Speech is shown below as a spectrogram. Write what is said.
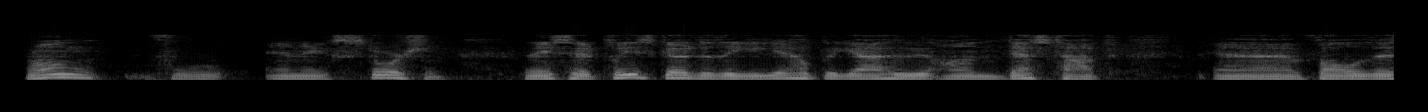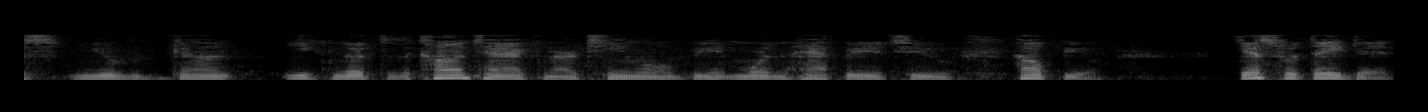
wrongful and extortion. And they said, please go to the help of Yahoo on desktop, uh, follow this. You can you can go to the contact, and our team will be more than happy to help you. Guess what they did?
